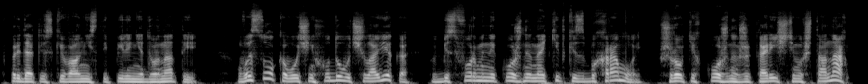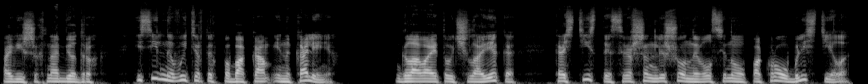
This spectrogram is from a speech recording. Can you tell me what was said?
в предательской волнистой пелене дурноты, высокого, очень худого человека в бесформенной кожаной накидке с бахромой, в широких кожаных же коричневых штанах, повисших на бедрах, и сильно вытертых по бокам и на коленях. Голова этого человека, костистая, совершенно лишенная волосяного покрова, блестела.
